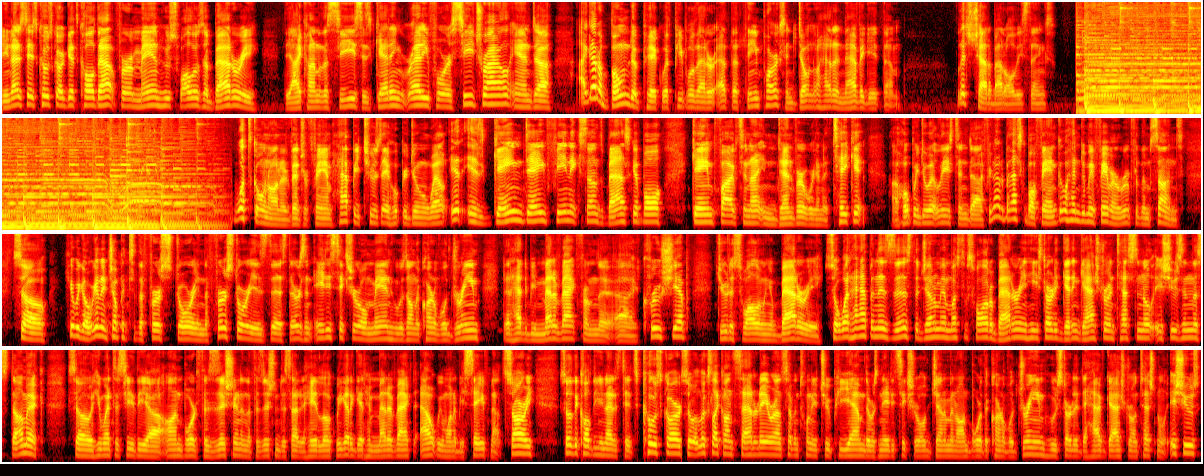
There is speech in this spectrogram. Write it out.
The United States Coast Guard gets called out for a man who swallows a battery. The icon of the seas is getting ready for a sea trial, and uh, I got a bone to pick with people that are at the theme parks and don't know how to navigate them. Let's chat about all these things. What's going on, Adventure fam? Happy Tuesday. Hope you're doing well. It is game day, Phoenix Suns basketball. Game five tonight in Denver. We're going to take it. I hope we do at least. And uh, if you're not a basketball fan, go ahead and do me a favor and root for them Suns. So here we go. We're going to jump into the first story. And the first story is this. There was an 86-year-old man who was on the Carnival Dream that had to be medevac from the uh, cruise ship due to swallowing a battery. So what happened is this, the gentleman must have swallowed a battery and he started getting gastrointestinal issues in the stomach. So he went to see the uh, onboard physician and the physician decided, hey look, we got to get him medevaced out. We want to be safe, not sorry. So they called the United States Coast Guard. So it looks like on Saturday around 7.22 p.m. there was an 86-year-old gentleman on board the Carnival Dream who started to have gastrointestinal issues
